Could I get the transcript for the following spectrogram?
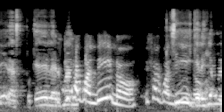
maneras, porque el hermano... Es, algo andino, es algo andino. Sí, que les llama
